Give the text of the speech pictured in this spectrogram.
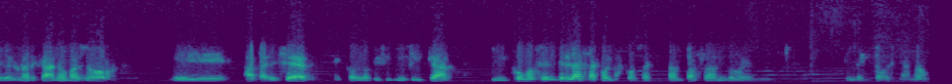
ver un arcano mayor eh, aparecer con lo que significa y cómo se entrelaza con las cosas que están pasando en, la historia, ¿no?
